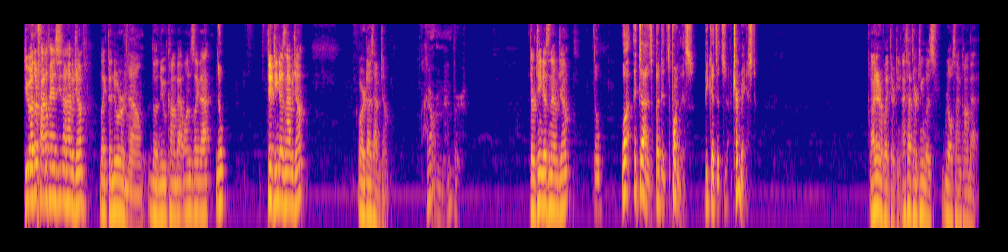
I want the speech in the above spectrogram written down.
Do other Final Fantasies not have a jump? Like the newer, No. the new combat ones like that. Nope. Fifteen doesn't have a jump, or it does have a jump. I don't remember. Thirteen doesn't have a jump. Nope. Well, it does, but it's pointless because it's turn based. I never played 13. I thought 13 was real time combat.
